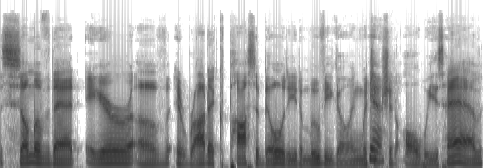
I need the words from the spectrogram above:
some of that air of erotic possibility to movie going, which Yeah. it should always have,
